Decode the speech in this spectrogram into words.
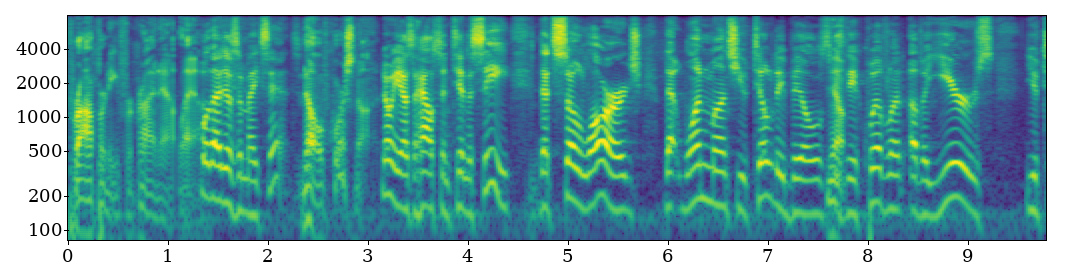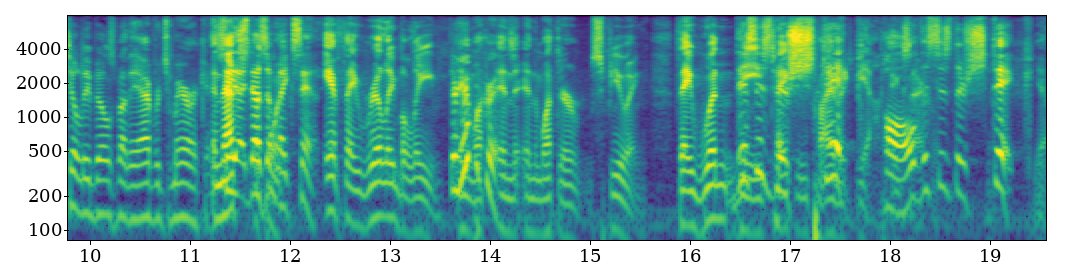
property for crying out loud. Well, that doesn't make sense. no, of course not. No, he has a house in Tennessee that's so large that one month's utility bills Yep. is the equivalent of a year's utility bills by the average American. And See, that doesn't point. make sense. If they really believe They're in what, hypocrites. in, in what they're spewing, they wouldn't this be is their taking shtick, private. Yeah, Paul. exactly. This is their shtick. Yeah.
